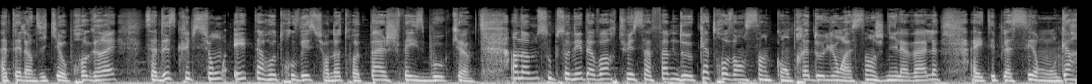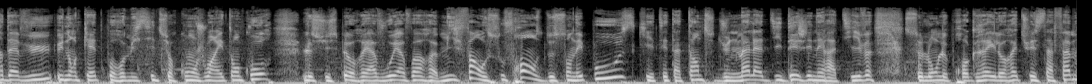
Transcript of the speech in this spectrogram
a-t-elle indiqué au progrès. Sa description est à retrouver sur notre page Facebook. Un homme soupçonné d'avoir tué sa femme de 85 ans près de Lyon à Saint-Genis-Laval a été placé en garde à vue. Une enquête pour homicide sur conjoint est en cours. Le suspect aurait avoué avoir mis fin aux souffrances de son épouse qui était atteinte d'une maladie dégénérative. Selon le progrès, il aurait tué sa femme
